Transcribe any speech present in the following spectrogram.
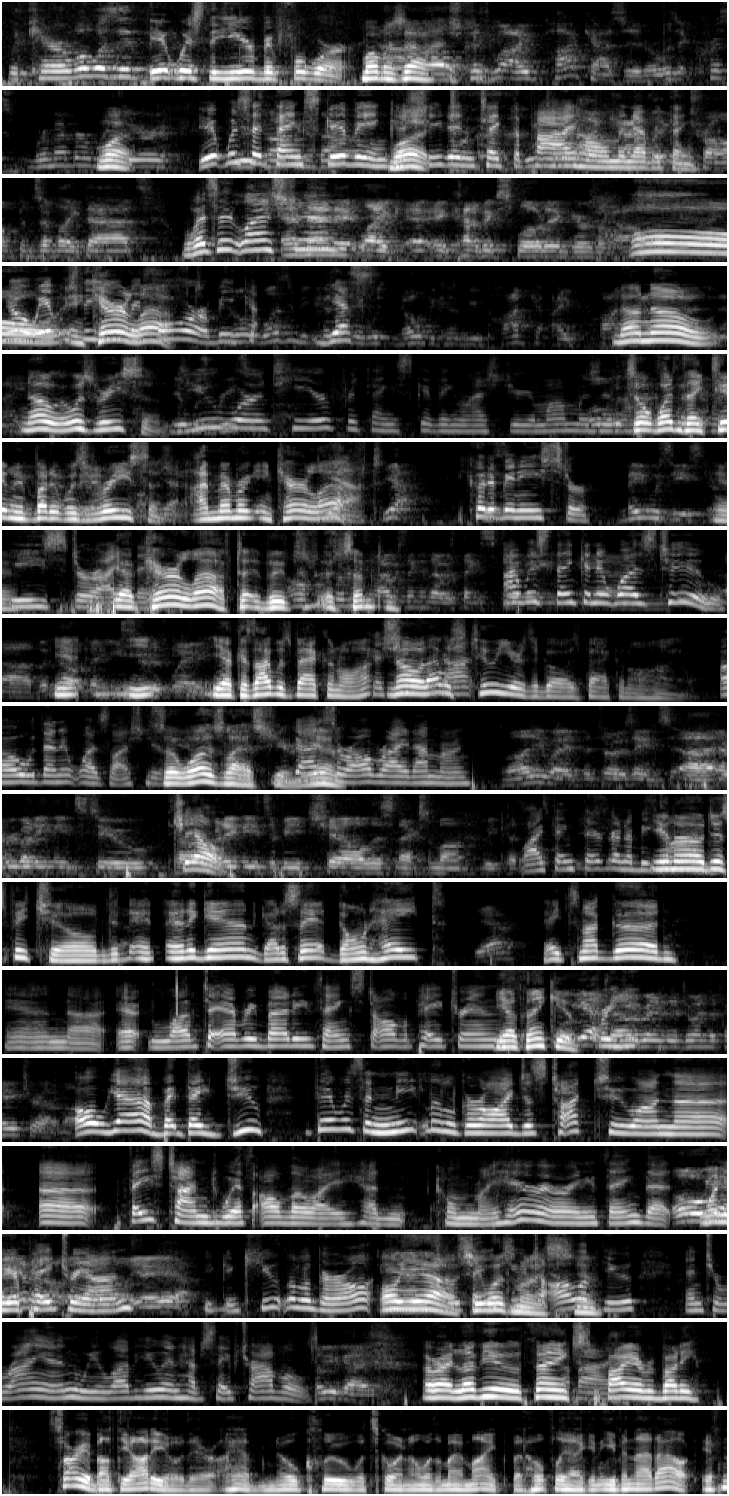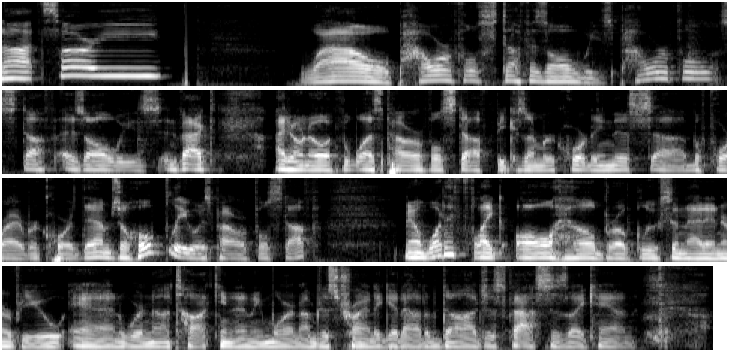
with Kara? What was it? it was the year before. what was that? Oh, because I podcasted, or was it Chris? Remember when What? we were? It was we were at talking Thanksgiving What? because she didn't take the about- we pie talked about home and Catholic everything. Trump and stuff like that. Was it last year? And year? then it like it kind of exploded, and Kara was like, oh, oh, no, it was and the Kara year left. before. No, Because it wasn't because yes, it was, no, because we podca- I podcasted No, no, that night. no. It was recent. It was you recent. weren't here for Thanksgiving last year. Your mom was Well, in. So it wasn't. Thanksgiving, but it was recent. Yeah. I remember, and Kara left. Yeah, It could have been Easter. Maybe it was Easter. Yeah. Easter, I Yeah, think. Kara left. It was- Oh, for some some- reason I was thinking that was Thanksgiving. I was thinking it was too. Uh, but yeah, no, the Easter way. yeah, because I was back in Ohio. No, that was two years ago. I was back in Ohio. Oh, then it was last year. So it was last year. you guys yeah. are all right. I'm wrong. Well, anyways, that's what I was saying. Uh, everybody needs to tell Chill. Everybody needs to be chill this next month because Well, I it's gonna think they're going to be. you know, just be chilled. And, and again, got to say it. Don't hate. yeah. Hate's not good. And uh, love to everybody. Thanks to all the patrons. Yeah, thank you. Oh, yeah, For tell you- everybody to join the Patreon. Mom. Oh yeah, but they do. There was a neat little girl I just talked to on the uh, FaceTimed with, although I hadn't combed my hair or anything. That Oh, one yeah, of your Annabelle, Patreons. Annabelle, yeah, yeah. You- A cute little girl. Oh, and yeah, so she thank was you nice, to all of you and to Ryan. We love you and have safe travels. Love you guys. All right, love you. Thanks. Bye-bye. Bye, everybody. Sorry about the audio there. I have no clue what's going on with my mic, but hopefully I can even that out. If not, sorry. Wow, powerful stuff as always. Powerful stuff as always. In fact, I don't know if it was powerful stuff because I'm recording this uh, before I record them, so hopefully it was powerful stuff. Man, what if like all hell broke loose in that interview and we're not talking anymore and I'm just trying to get out of Dodge as fast as I can?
